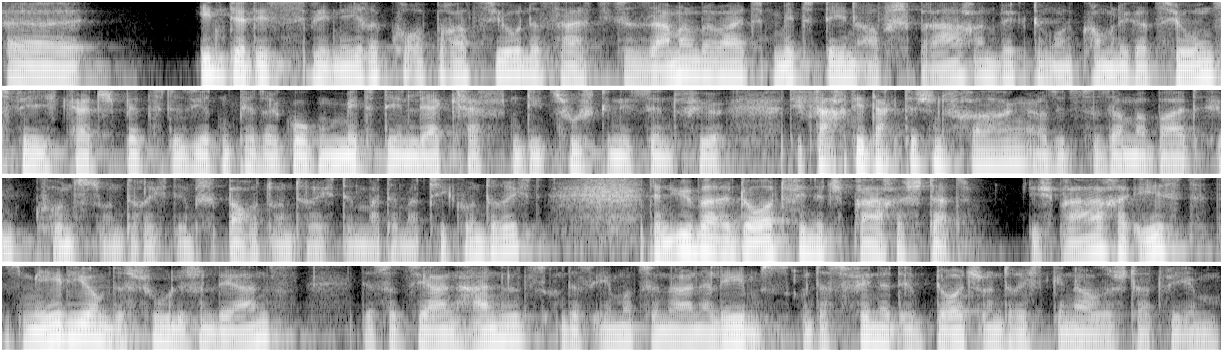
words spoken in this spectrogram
äh, interdisziplinäre Kooperation, das heißt die Zusammenarbeit mit den auf Sprachentwicklung und Kommunikationsfähigkeit spezialisierten Pädagogen, mit den Lehrkräften, die zuständig sind für die fachdidaktischen Fragen, also die Zusammenarbeit im Kunstunterricht, im Sportunterricht, im Mathematikunterricht. Denn überall dort findet Sprache statt. Die Sprache ist das Medium des schulischen Lernens, des sozialen Handels und des emotionalen Erlebens. Und das findet im Deutschunterricht genauso statt wie im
